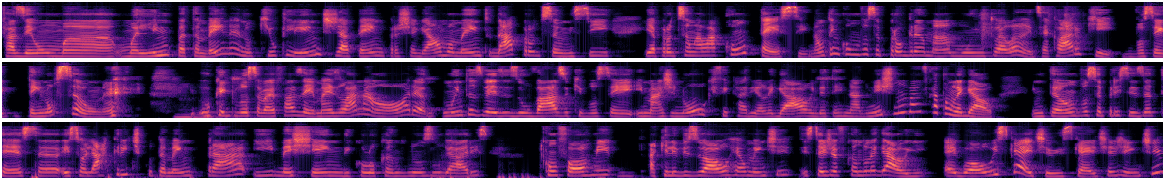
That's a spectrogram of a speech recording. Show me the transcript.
fazer uma, uma limpa também, né, no que o cliente já tem para chegar ao momento da produção em si. E a produção ela acontece, não tem como você programar muito ela antes. É claro que você tem noção, né? Uhum. o que, que você vai fazer. Mas lá na hora, muitas vezes o vaso que você imaginou que ficaria legal em determinado nicho não vai ficar tão legal. Então você precisa ter essa, esse olhar crítico também para ir mexendo e colocando nos lugares conforme aquele visual realmente esteja ficando legal. E é igual o sketch. O sketch a gente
